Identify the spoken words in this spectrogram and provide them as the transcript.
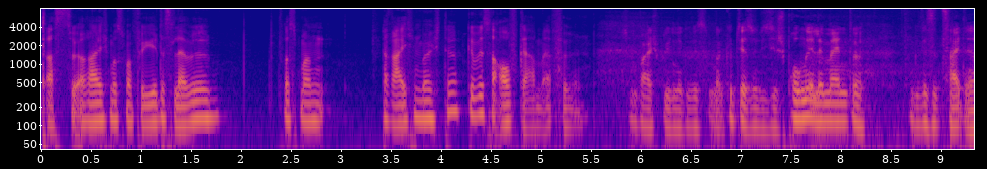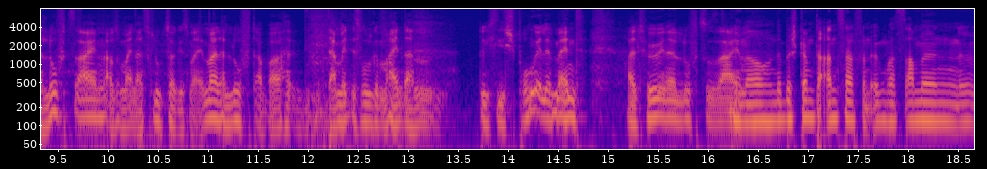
das zu erreichen, muss man für jedes Level, was man erreichen möchte, gewisse Aufgaben erfüllen. Zum Beispiel eine gewisse, man gibt ja so diese Sprungelemente, eine gewisse Zeit in der Luft sein. Also mein, als Flugzeug ist man immer in der Luft, aber damit ist wohl gemeint, dann durch dieses Sprungelement halt Höhe in der Luft zu sein. Genau, eine bestimmte Anzahl von irgendwas sammeln, äh,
